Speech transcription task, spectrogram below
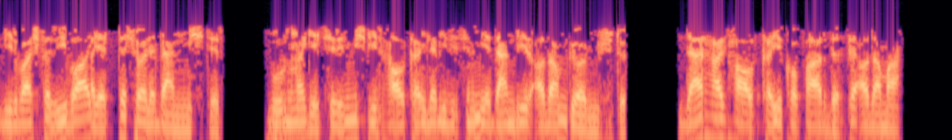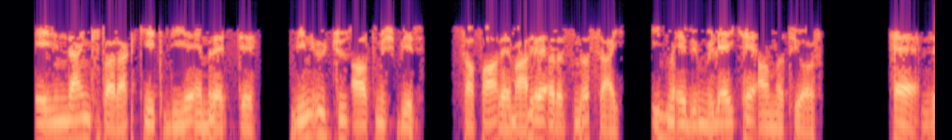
Bir başka rivayette şöyle denmiştir. Burnuna geçirilmiş bir halkayla birisini yeden bir adam görmüştü. Derhal halkayı kopardı ve adama elinden tutarak git diye emretti. 1361 Safa ve Marve arasında say. İbn Ebi Müleyke anlatıyor. H.Z.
